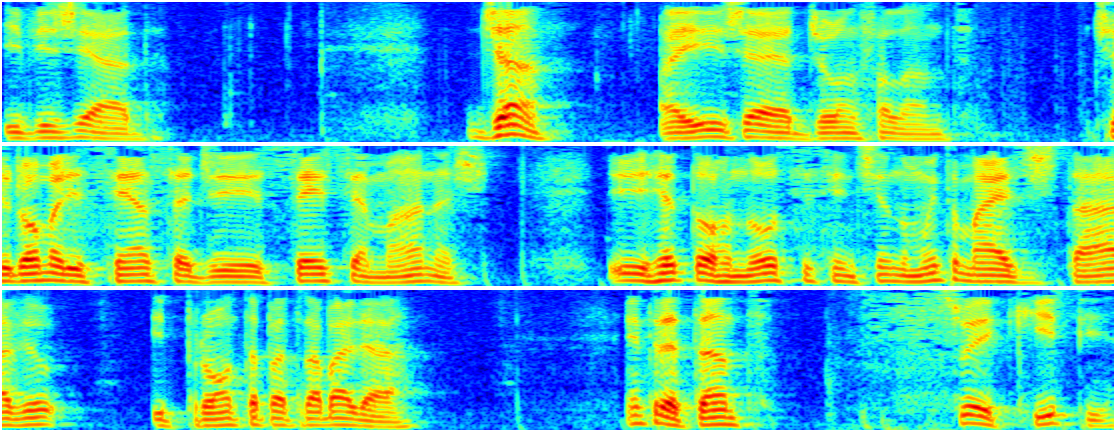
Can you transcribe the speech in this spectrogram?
e vigiada. Jan, aí já é John falando, tirou uma licença de seis semanas e retornou se sentindo muito mais estável e pronta para trabalhar. Entretanto, sua equipe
